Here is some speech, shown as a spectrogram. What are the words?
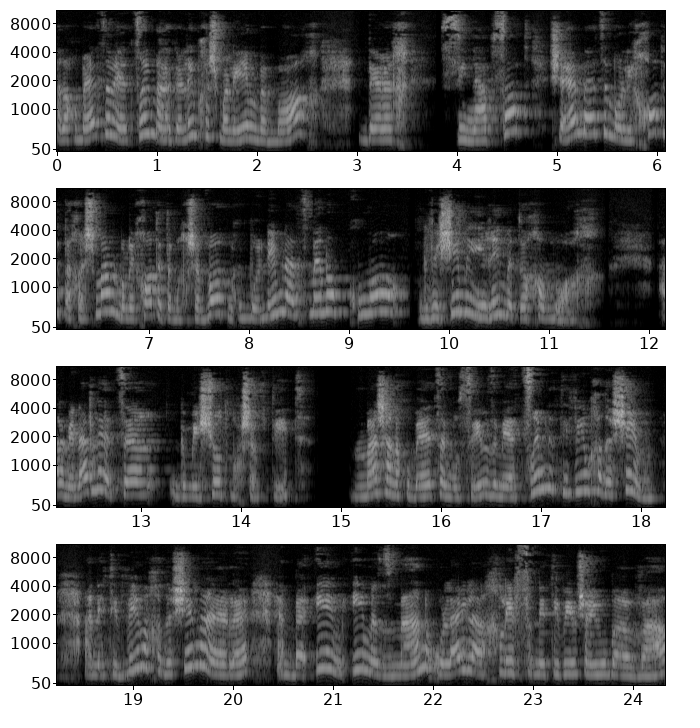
אנחנו בעצם מייצרים מעגלים חשמליים במוח דרך סינפסות שהן בעצם מוליכות את החשמל, מוליכות את המחשבות, אנחנו בונים לעצמנו כמו כבישים מהירים בתוך המוח. על מנת לייצר גמישות מחשבתית, מה שאנחנו בעצם עושים זה מייצרים נתיבים חדשים. הנתיבים החדשים האלה הם באים עם הזמן אולי להחליף נתיבים שהיו בעבר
